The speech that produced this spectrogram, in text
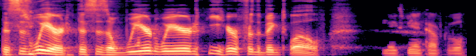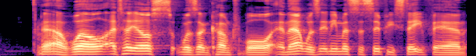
this is weird. This is a weird weird year for the Big 12. Makes me uncomfortable. Yeah, well, I tell you else was uncomfortable, and that was any Mississippi State fan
